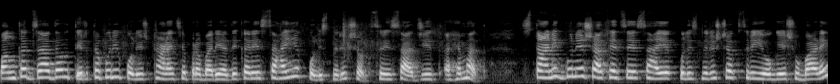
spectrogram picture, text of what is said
पंकज जाधव तीर्थपुरी पोलीस ठाण्याचे प्रभारी अधिकारी सहाय्यक पोलीस निरीक्षक श्री साजिद अहमद स्थानिक गुन्हे शाखेचे सहाय्यक पोलीस निरीक्षक श्री योगेश उबाडे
